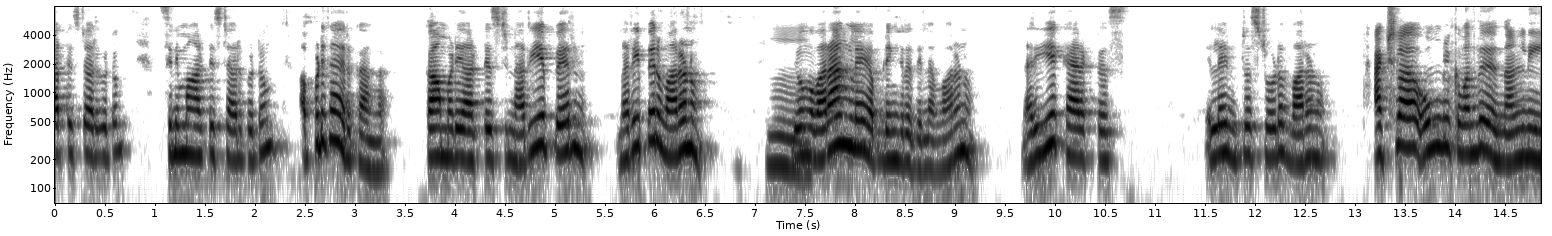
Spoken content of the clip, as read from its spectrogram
ஆர்டிஸ்டாக இருக்கட்டும் சினிமா ஆர்டிஸ்டாக இருக்கட்டும் அப்படி தான் இருக்காங்க. காமெடி ஆர்டிஸ்ட் நிறைய பேர் நிறைய பேர் வரணும். இவங்க வராங்களே அப்படிங்கிறது இல்லை வரணும். நிறைய கேரக்டர்ஸ் எல்லாம் இன்ட்ரெஸ்டோட வரணும். ஆக்சுவலா உங்களுக்கு வந்து நளினி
